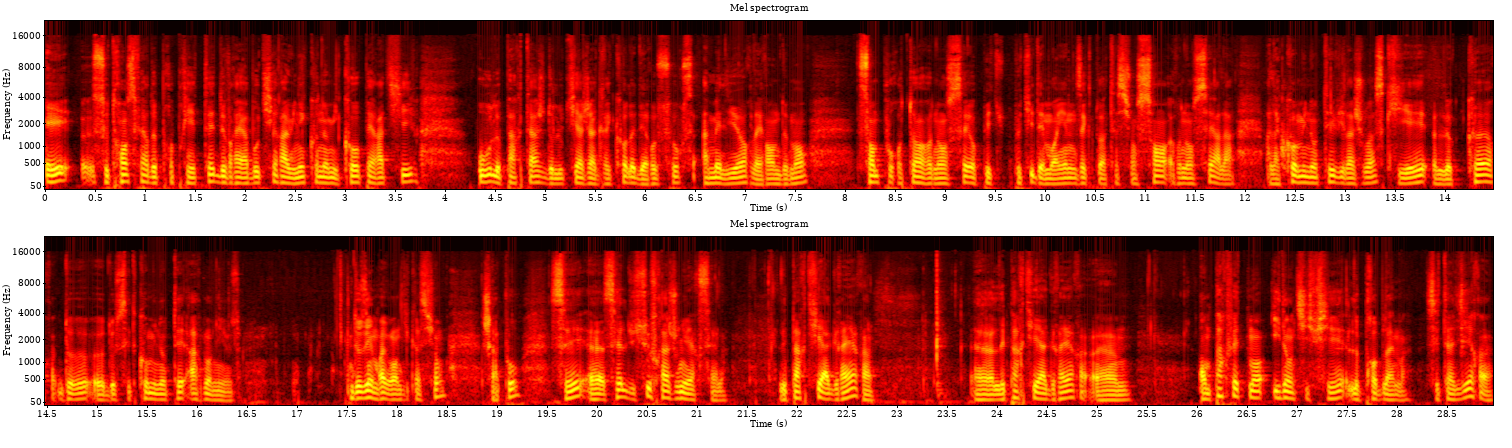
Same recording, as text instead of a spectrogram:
Et euh, ce transfert de propriété devrait aboutir à une économie coopérative où le partage de l'outillage agricole et des ressources améliore les rendements sans pour autant renoncer aux petites et moyennes exploitations, sans renoncer à la, à la communauté villageoise qui est le cœur de, euh, de cette communauté harmonieuse. Deuxième revendication, chapeau, c'est euh, celle du suffrage universel. Les partis agraires, euh, les partis agraires ont parfaitement identifié le problème, c'est-à-dire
